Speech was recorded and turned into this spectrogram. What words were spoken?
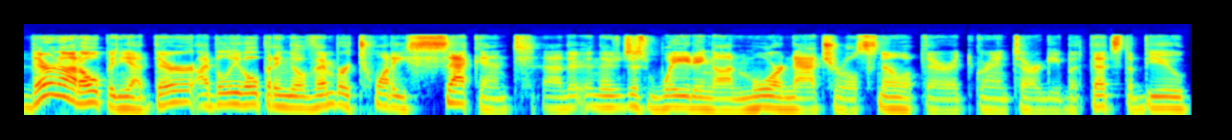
they're not open yet. They're, I believe, opening November 22nd. Uh, they're, and they're just waiting on more natural snow up there at Grand Targhee. But that's the view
